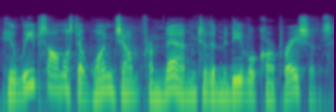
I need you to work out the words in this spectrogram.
he leaps almost at one jump from them to the medieval corporations.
